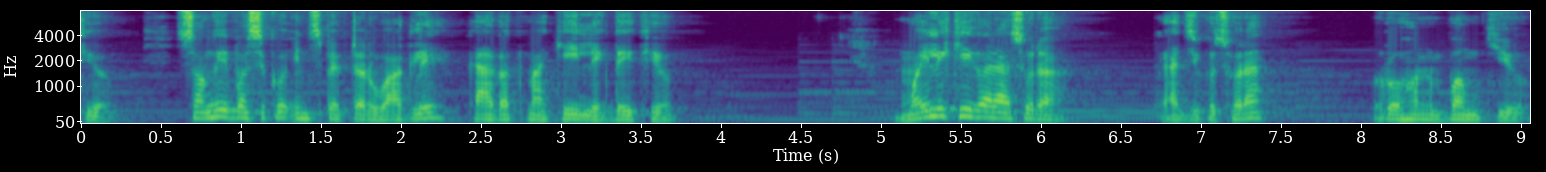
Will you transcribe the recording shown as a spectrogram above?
थियो। सँगै बसेको इन्सपेक्टर वागले कागतमा केही लेख्दै थियो। मैले के गरा छोरा काजीको छोरा रोहन बम्कियो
